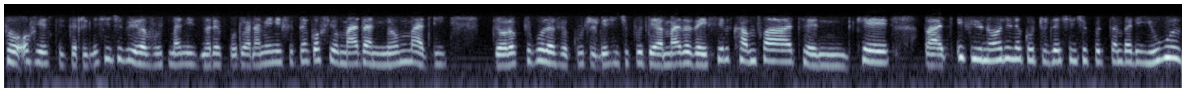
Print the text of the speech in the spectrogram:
So obviously the relationship you have with money is not a good one. I mean, if you think of your mother, normally a lot of people have a good relationship with their mother. They feel comfort and care. But if you're not in a good relationship with somebody, you will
